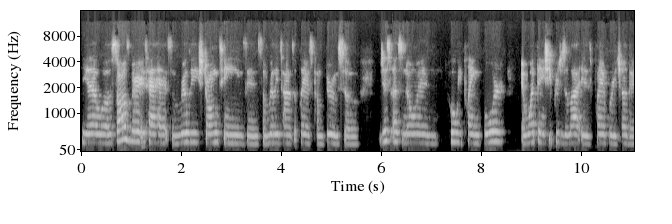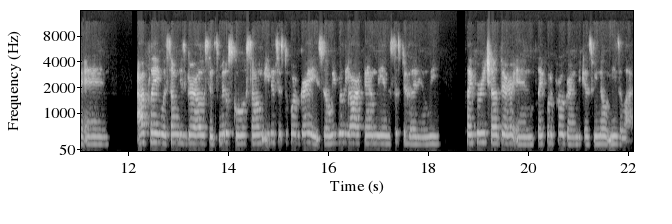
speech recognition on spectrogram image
Yeah, well, Salisbury has had, had some really strong teams and some really talented players come through. So just us knowing who we playing for, and one thing she preaches a lot is playing for each other. And I played with some of these girls since middle school, some even since the fourth grade. So we really are a family and a sisterhood, and we play for each other and play for the program because we know it means a lot.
